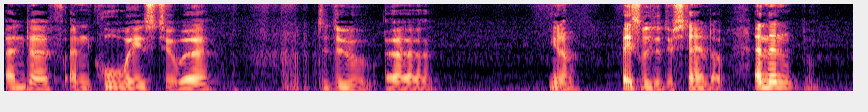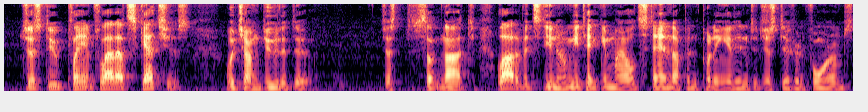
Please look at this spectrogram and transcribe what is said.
and uh, and cool ways to uh, to do, uh, you know, basically to do stand up, and then just do plain flat out sketches, which I'm due to do. Just some, not a lot of it's you know me taking my old stand up and putting it into just different forms.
